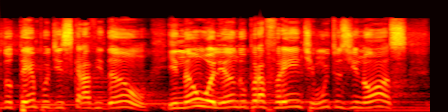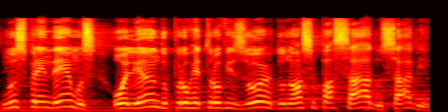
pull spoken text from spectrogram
do tempo de escravidão e não olhando para frente. Muitos de nós nos prendemos olhando para o retrovisor do nosso passado, sabe?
